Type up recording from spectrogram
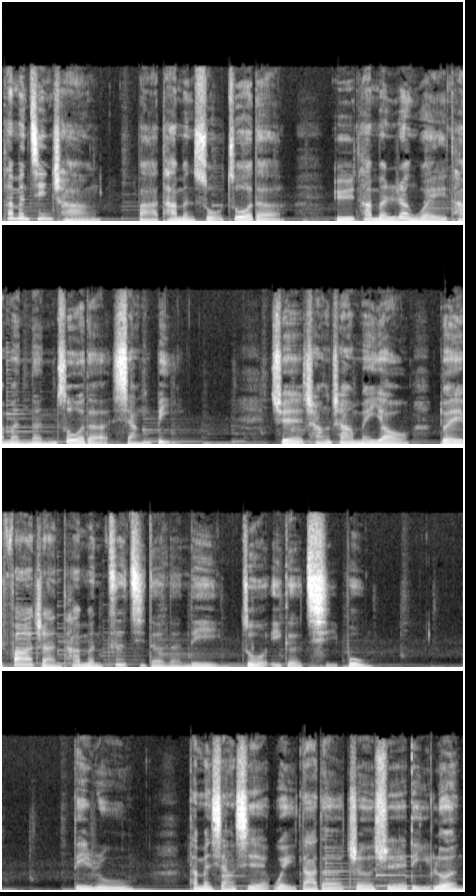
他们经常把他们所做的。与他们认为他们能做的相比，却常常没有对发展他们自己的能力做一个起步。例如，他们想写伟大的哲学理论，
